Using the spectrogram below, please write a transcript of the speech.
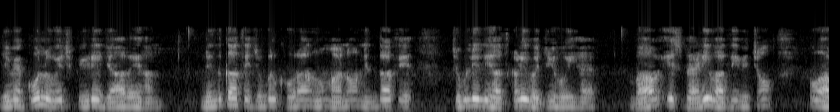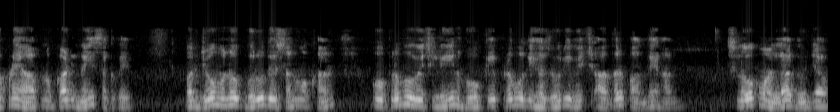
ਜਿਵੇਂ ਕੁੱਲ ਵਿੱਚ ਪੀੜੇ ਜਾ ਰਹੇ ਹਨ। ਨਿੰਦਕਾਂ ਤੇ ਚੁਗਲਖੋਰਾਂ ਨੂੰ ਮਾਨੋ ਨਿੰਦਾ ਤੇ ਚੁਗਲੀ ਦੀ ਹੱਥਕੜੀ ਵੱਜੀ ਹੋਈ ਹੈ। ਭਾਵ ਇਸ ਭੈੜੀਵਾਦੀ ਵਿੱਚੋਂ ਉਹ ਆਪਣੇ ਆਪ ਨੂੰ ਕੱਢ ਨਹੀਂ ਸਕਦੇ। ਪਰ ਜੋ ਮਨੁੱਖ ਗੁਰੂ ਦੇ ਸਨਮੁਖ ਹਨ, ਉਹ ਪ੍ਰਭੂ ਵਿੱਚ ਲੀਨ ਹੋ ਕੇ ਪ੍ਰਭੂ ਦੀ ਹਜ਼ੂਰੀ ਵਿੱਚ ਆਦਰ ਪਾਉਂਦੇ ਹਨ। ਸ਼ਲੋਕ ਮਹਲਾ ਦੂਜਾ।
